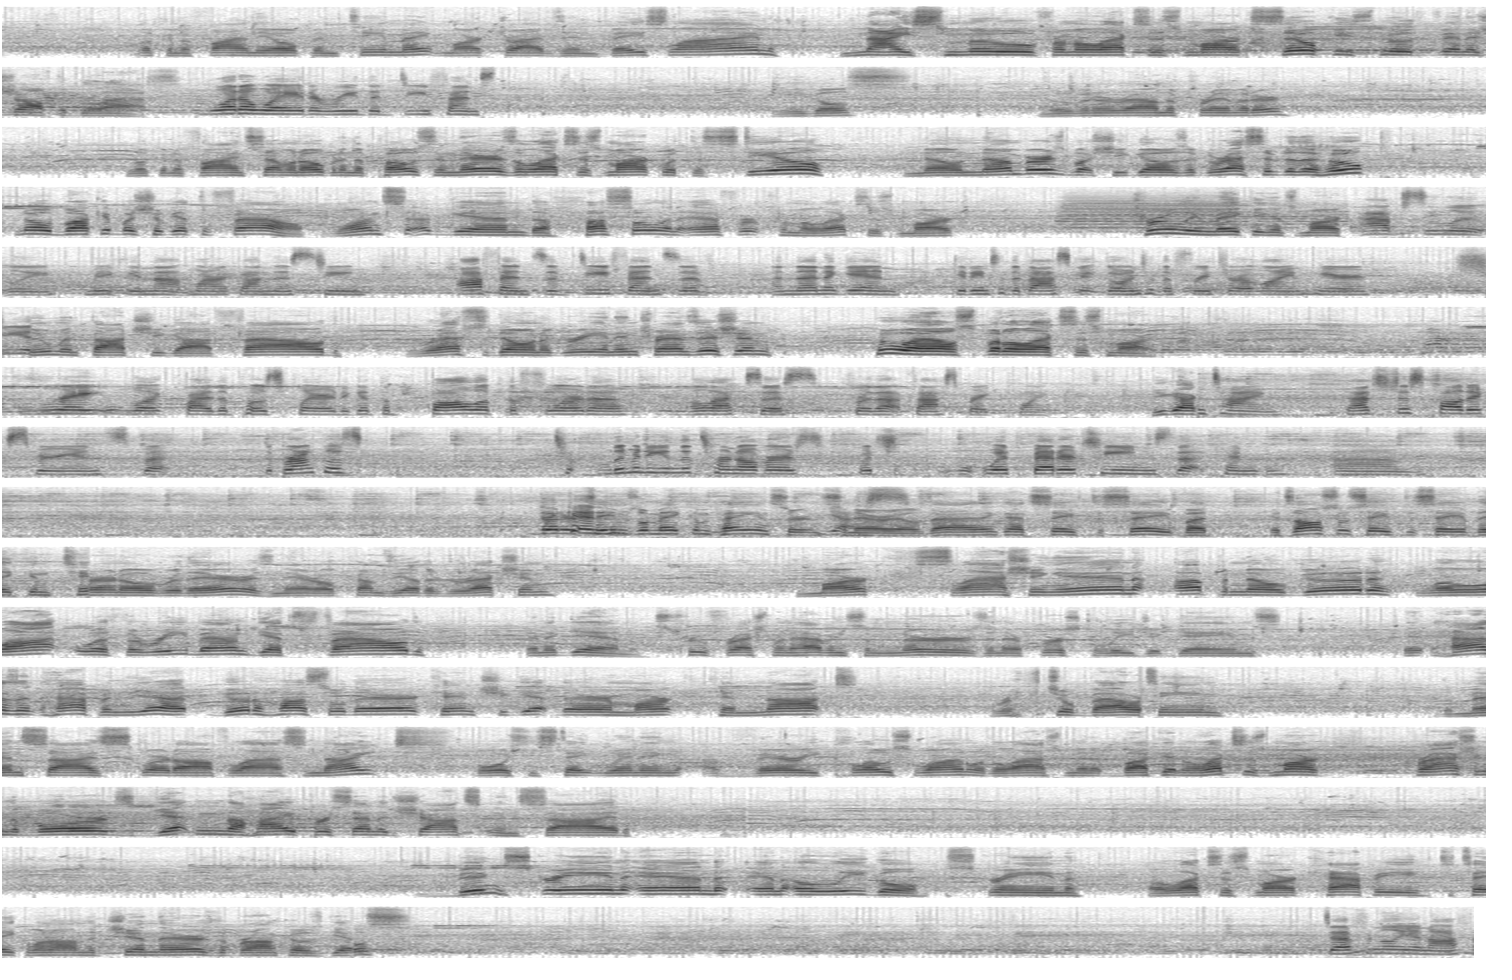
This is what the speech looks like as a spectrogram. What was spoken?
Looking to find the open teammate. Mark drives in baseline. Nice move from Alexis Mark. Silky smooth finish off the glass. What a way to read the defense. Eagles moving around the perimeter. Looking to find someone open in the post, and there's Alexis Mark with the steal. No numbers, but she goes aggressive to the hoop. No bucket, but she'll get the foul. Once again, the hustle and effort from Alexis Mark truly making its mark. Absolutely making that mark on this team. Offensive, defensive, and then again, getting to the basket, going to the free throw line here. She Newman thought she got fouled. Refs don't agree, and in transition, who else but Alexis Mark? Great look by the post player to get the ball up the floor to Alexis for that fast break point. You got time. That's just called experience, but the Broncos limiting the turnovers, which with better teams that can. Um, better can, teams will make them pay in certain yes. scenarios. I think that's safe to say, but it's also safe to say if they can turn over there as Naro comes the other direction. Mark slashing in, up no good. Lalotte with the rebound, gets fouled. And again, true freshmen having some nerves in their first collegiate games. It hasn't happened yet. Good hustle there. Can she get there? Mark cannot. Rachel Bauer team. The men's side squared off last night. Boise State winning a very close one with a last minute bucket. And Alexis Mark crashing the boards, getting the high percentage shots inside. Big screen and an illegal screen. Alexis Mark happy to take one on the chin there as the Broncos get. Definitely an offense.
